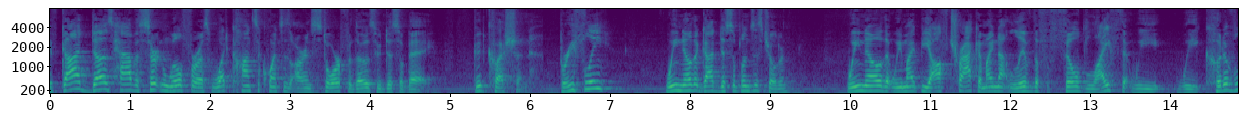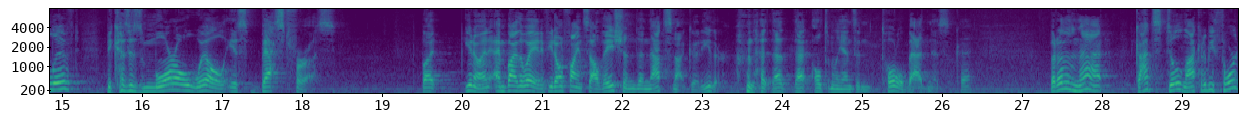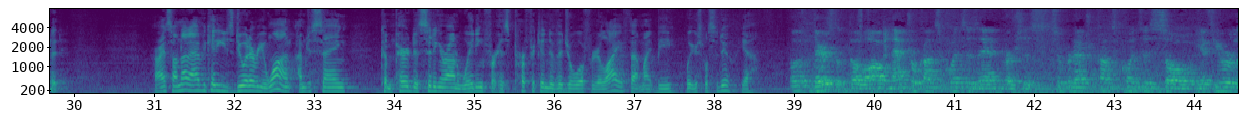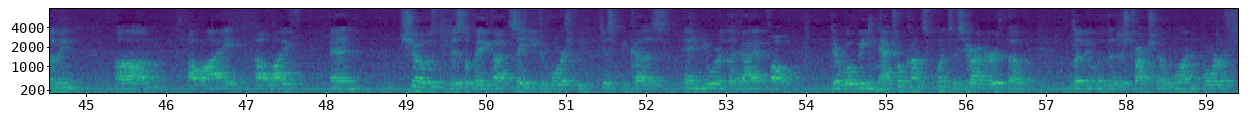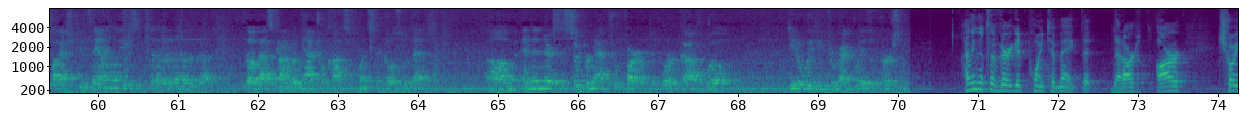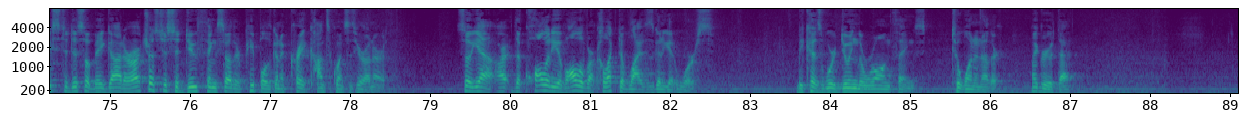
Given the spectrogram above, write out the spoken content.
If God does have a certain will for us, what consequences are in store for those who disobey? Good question. Briefly, we know that God disciplines his children. We know that we might be off track and might not live the fulfilled life that we, we could have lived because his moral will is best for us. But, you know, and, and by the way, and if you don't find salvation, then that's not good either. that, that, that ultimately ends in total badness, okay? But other than that, God's still not going to be thwarted. All right, so I'm not advocating you just do whatever you want. I'm just saying, compared to sitting around waiting for his perfect individual for your life, that might be what you're supposed to do. Yeah. Well, there's the, law of natural consequences and versus supernatural consequences. So if you were living um, a, life, a life and chose to disobey God, say you divorced just because, and you were the guy at fault, there will be natural consequences here on earth of living with the destruction of one or slash two families. Da, da, da, so that's kind of a natural consequence that goes with that. Um, and then there's the supernatural part where God will deal with you directly as a person. I think that's a very good point to make that, that our, our choice to disobey God or our choice just to do things to other people is going to create consequences here on earth. So, yeah, our, the quality of all of our collective lives is going to get worse because we're doing the wrong things to one another. I agree with that.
